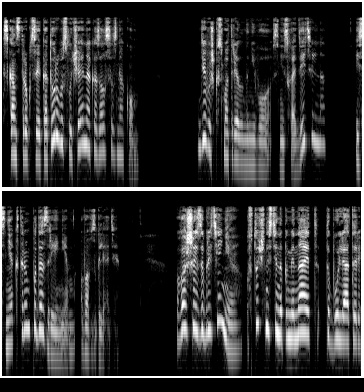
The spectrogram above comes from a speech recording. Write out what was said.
с конструкцией которого случайно оказался знаком. Девушка смотрела на него снисходительно и с некоторым подозрением во взгляде. Ваше изобретение в точности напоминает табулятор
